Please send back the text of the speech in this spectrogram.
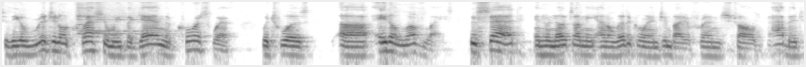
to the original question we began the course with, which was uh, Ada Lovelace, who said in her notes on the analytical engine by her friend Charles Babbage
